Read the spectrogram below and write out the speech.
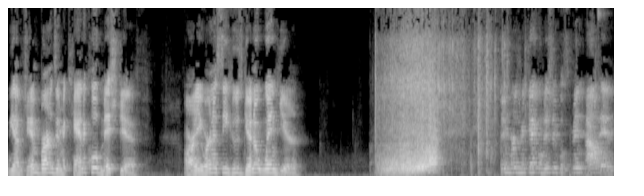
we have Jim Burns and Mechanical Mischief. Alright, we're gonna see who's gonna win here. Jim Burns Mechanical Mischief will spin out and,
